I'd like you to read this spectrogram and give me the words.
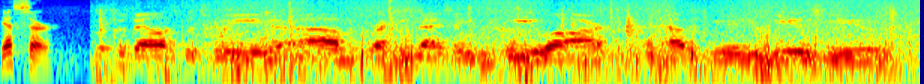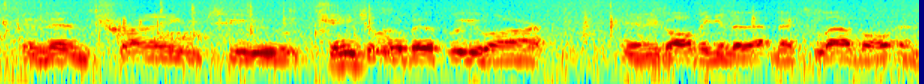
Yes, sir. What's the balance between um, recognizing who you are and how the community views you, and then trying to change a little bit of who you are and evolving into that next level and,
